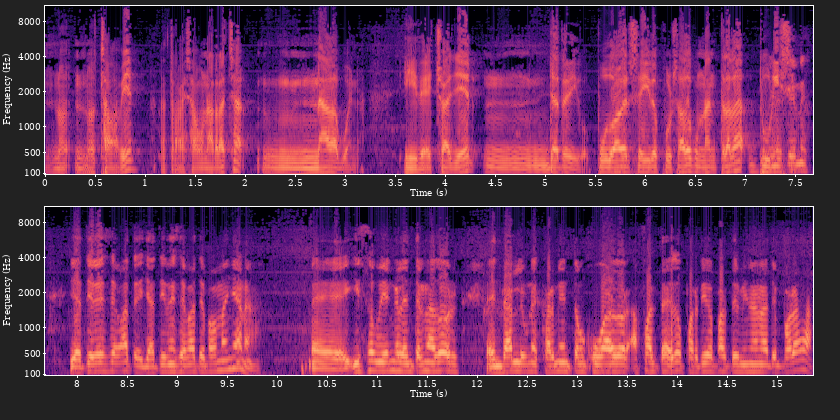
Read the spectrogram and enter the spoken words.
no, no estaba bien, atravesaba una racha mm, nada buena. Y de hecho ayer, mm, ya te digo, pudo haberse ido expulsado con una entrada Ya durísima. tienes, ya tienes debate, ya tienes debate para mañana. Eh, ¿Hizo bien el entrenador en darle un escarmiento a un jugador a falta de dos partidos para terminar la temporada?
